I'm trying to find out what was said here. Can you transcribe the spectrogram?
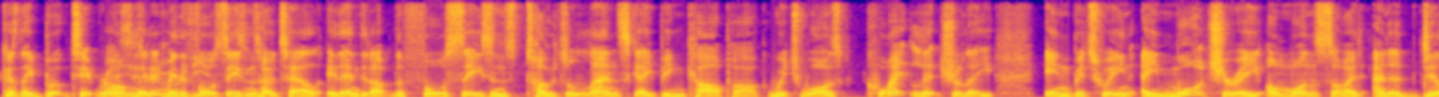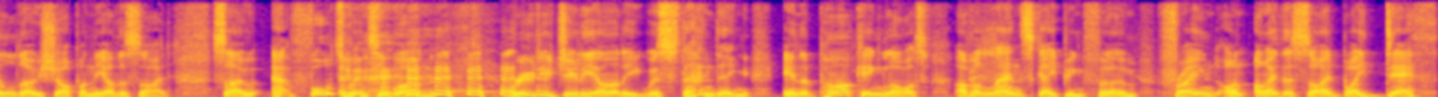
because they booked it wrong. They didn't mean the Four. Seasons Hotel. It ended up the Four Seasons Total Landscaping Car Park, which was quite literally in between a mortuary on one side and a dildo shop on the other side. So at 4:21, Rudy Giuliani was standing in the parking lot of a landscaping firm, framed on either side by death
